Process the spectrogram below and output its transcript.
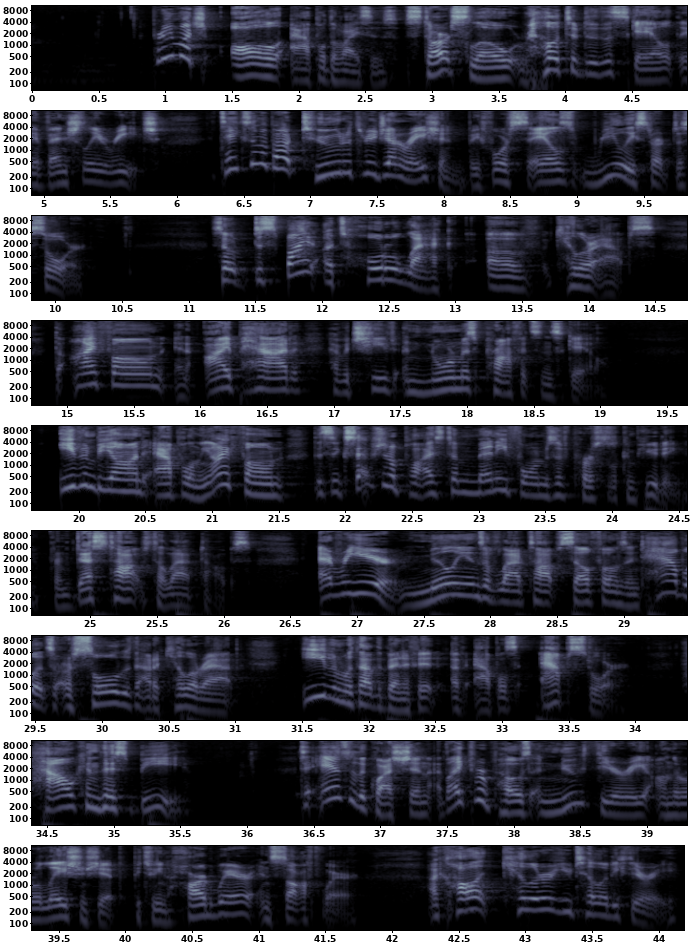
Pretty much all Apple devices start slow relative to the scale they eventually reach. It takes them about two to three generations before sales really start to soar. So, despite a total lack of killer apps, the iPhone and iPad have achieved enormous profits and scale. Even beyond Apple and the iPhone, this exception applies to many forms of personal computing, from desktops to laptops. Every year, millions of laptops, cell phones, and tablets are sold without a killer app, even without the benefit of Apple's App Store. How can this be? To answer the question, I'd like to propose a new theory on the relationship between hardware and software. I call it killer utility theory.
